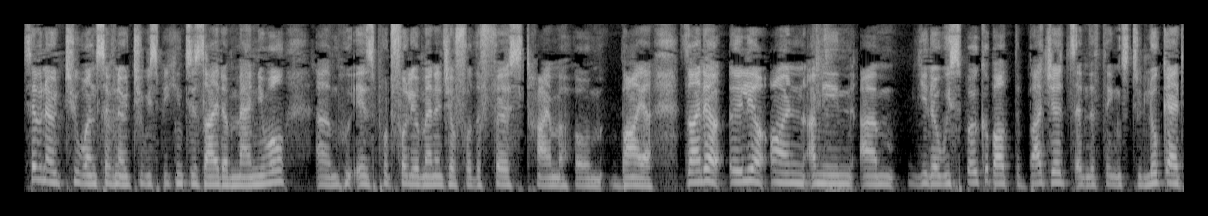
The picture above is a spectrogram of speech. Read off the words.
702 1702. We're speaking to Zydah Manuel, um, who is portfolio manager for the first time home buyer. Zydah, earlier on, I mean, um, you know, we spoke about the budgets and the things to look at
